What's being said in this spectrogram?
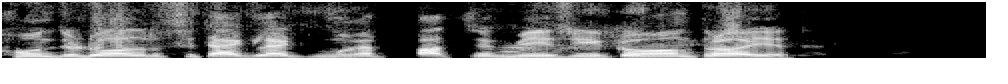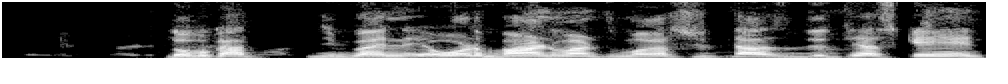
کھوٚن تہِ ڈوزرٕ سۭتۍ اَکہِ لَٹہِ مگر پَتہٕ ژھٕنِکھ بیٚیہِ یہِ کٲم ترٛٲیِتھ دوٚپُکھ اَتھ بَنہِ اورٕ بنٛڈ وَنٛڈ مگر سُہ تہِ نہ حظ دِتہَس کِہیٖنۍ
